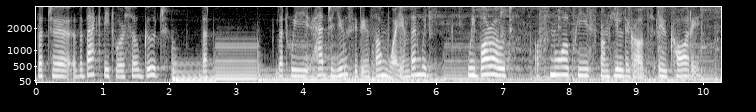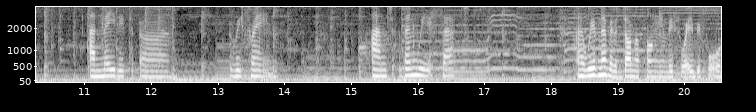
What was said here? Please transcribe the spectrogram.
But uh, the backbeat were so good that that we had to use it in some way. And then we, we borrowed a small piece from Hildegard's Euchari and made it a refrain. And then we sat, uh, we've never done a song in this way before.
